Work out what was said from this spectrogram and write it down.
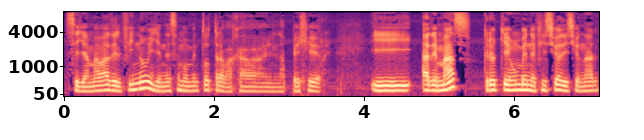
se llamaba Delfino y en ese momento trabajaba en la PGR. Y además, creo que un beneficio adicional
